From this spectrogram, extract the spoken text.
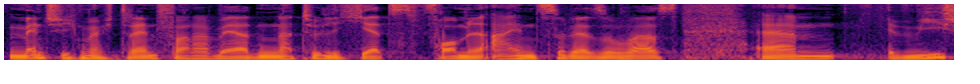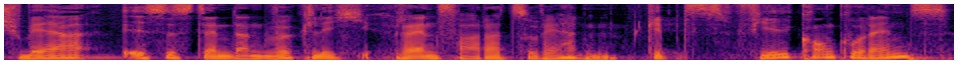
Mensch, ich möchte Rennfahrer werden, natürlich jetzt Formel 1 oder sowas. Ähm, wie schwer ist es denn dann wirklich, Rennfahrer zu werden? Gibt es viel Konkurrenz?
